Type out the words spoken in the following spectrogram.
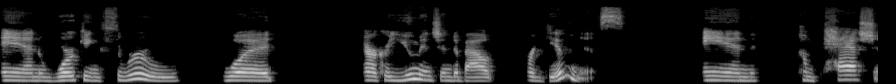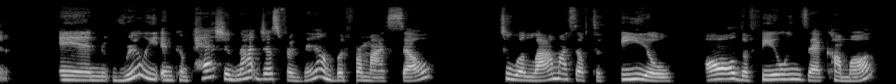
and working through what Erica, you mentioned about forgiveness and compassion and really in compassion, not just for them, but for myself to allow myself to feel all the feelings that come up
